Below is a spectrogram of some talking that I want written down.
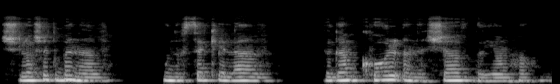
שלושת בניו, ונושא כליו, וגם כל אנשיו ביום ההוא.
